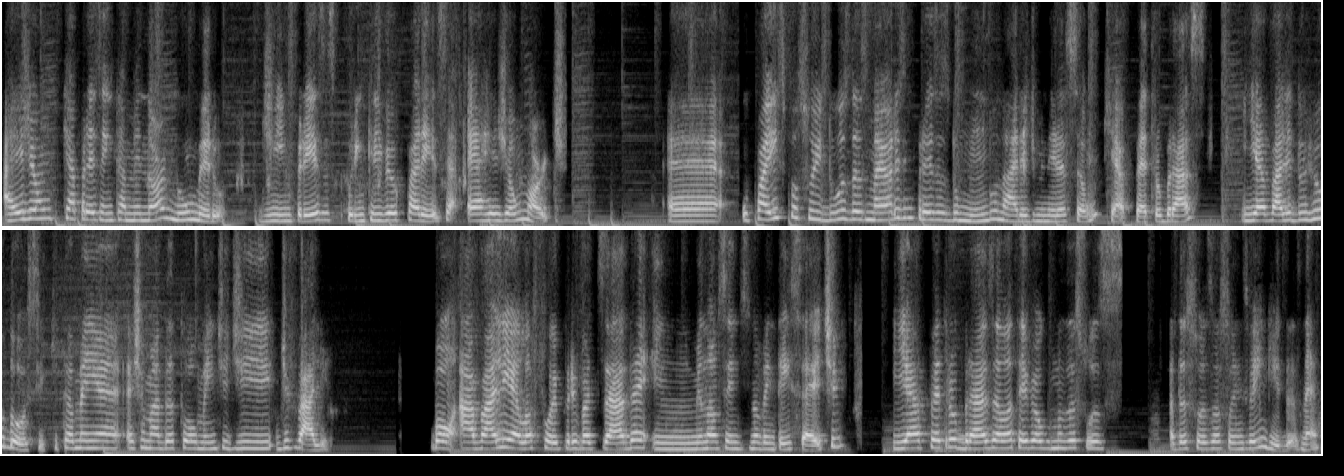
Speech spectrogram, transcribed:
A região que apresenta menor número de empresas, por incrível que pareça, é a região norte. É, o país possui duas das maiores empresas do mundo na área de mineração, que é a Petrobras, e a Vale do Rio Doce, que também é, é chamada atualmente de, de Vale. Bom, a Vale ela foi privatizada em 1997 e a Petrobras ela teve algumas das suas, das suas ações vendidas, né?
